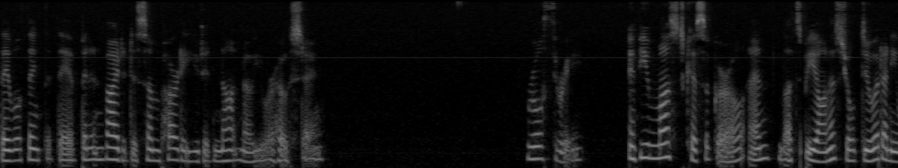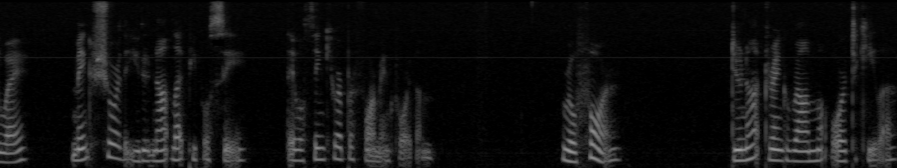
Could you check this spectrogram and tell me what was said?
They will think that they have been invited to some party you did not know you were hosting. Rule 3 If you must kiss a girl, and let's be honest, you'll do it anyway, make sure that you do not let people see. They will think you are performing for them. Rule 4 Do not drink rum or tequila.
